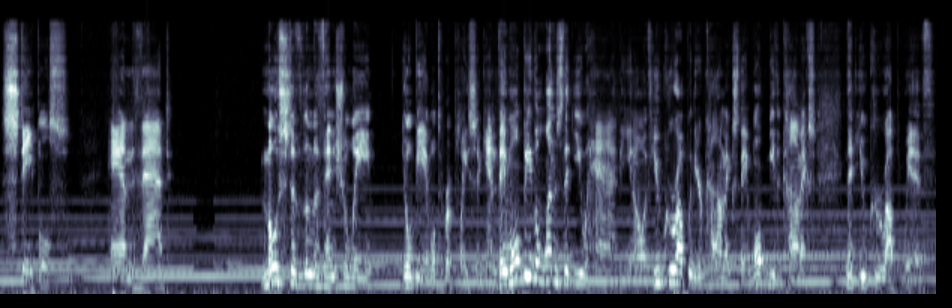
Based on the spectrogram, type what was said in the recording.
staples, and that most of them eventually you'll be able to replace again. They won't be the ones that you had. You know, if you grew up with your comics, they won't be the comics that you grew up with,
